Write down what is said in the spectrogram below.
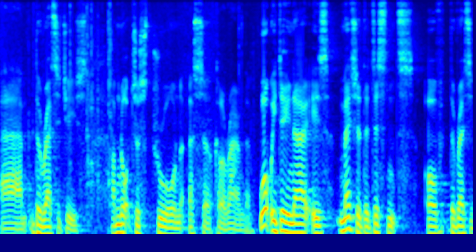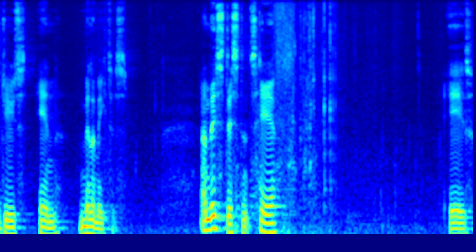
um, the residues. I've not just drawn a circle around them. What we do now is measure the distance of the residues in millimetres. And this distance here is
